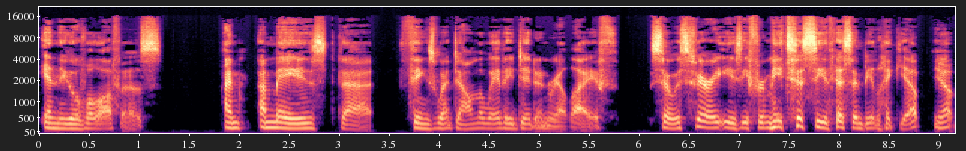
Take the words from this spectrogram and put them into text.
in the Oval Office. I'm amazed that things went down the way they did in real life. So it's very easy for me to see this and be like, yep, yep.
